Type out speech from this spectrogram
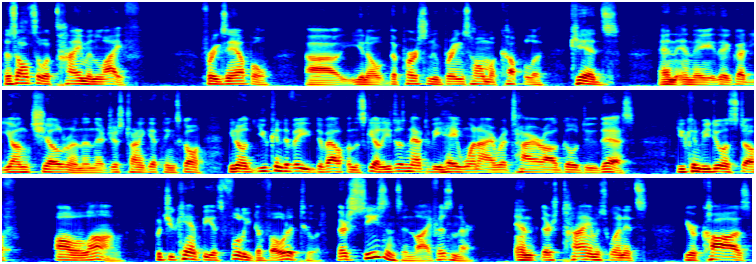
There's also a time in life. For example, uh, you know, the person who brings home a couple of kids and, and they, they've got young children and they're just trying to get things going. You know, you can de- develop on the skill. It doesn't have to be, hey, when I retire, I'll go do this you can be doing stuff all along, but you can't be as fully devoted to it. There's seasons in life, isn't there? And there's times when it's your cause,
